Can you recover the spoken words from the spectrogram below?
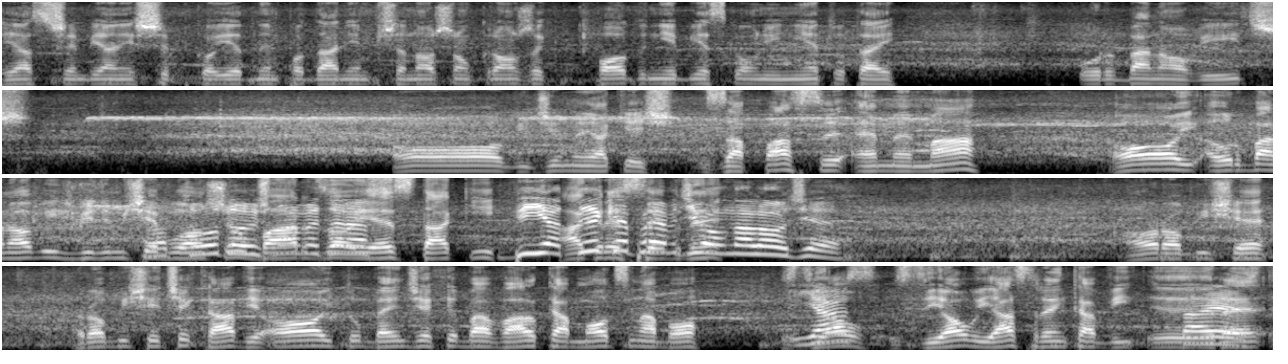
Jastrzębianie szybko jednym podaniem przenoszą krążek pod niebieską linię. Tutaj Urbanowicz. O, widzimy jakieś zapasy MMA. Oj, Urbanowicz widzimy się No włączył, bardzo jest taki Bijatykę agresywny. prawdziwą na lodzie. O, robi się, robi się ciekawie. Oj, tu będzie chyba walka mocna, bo zdjął, Jas- zdjął jas rękawi, y, jest.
